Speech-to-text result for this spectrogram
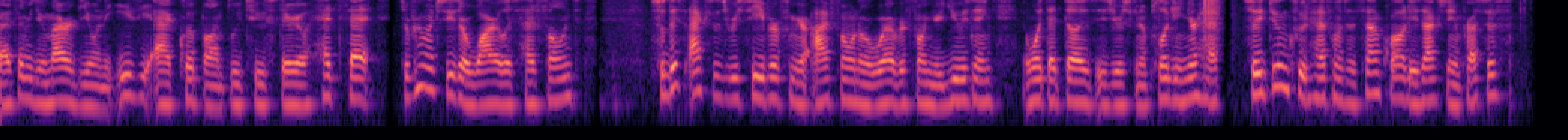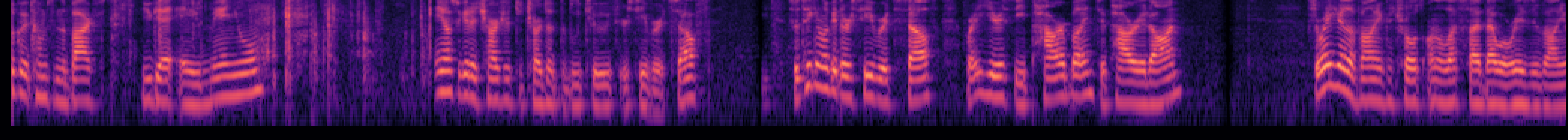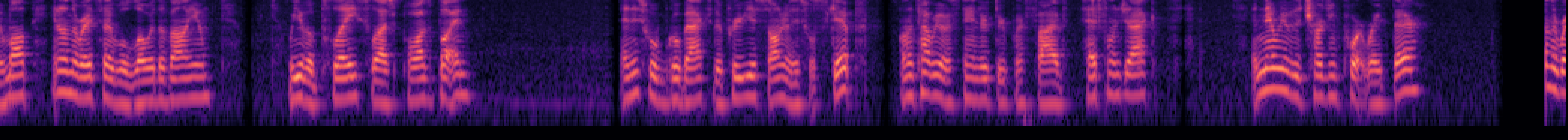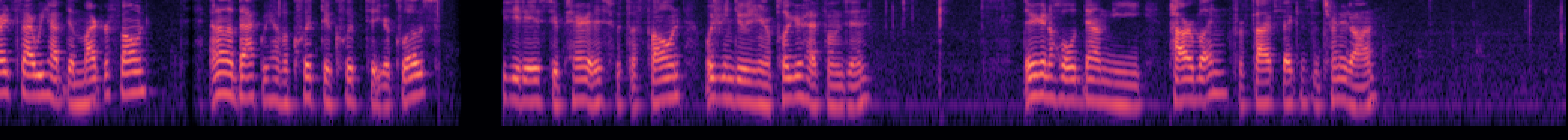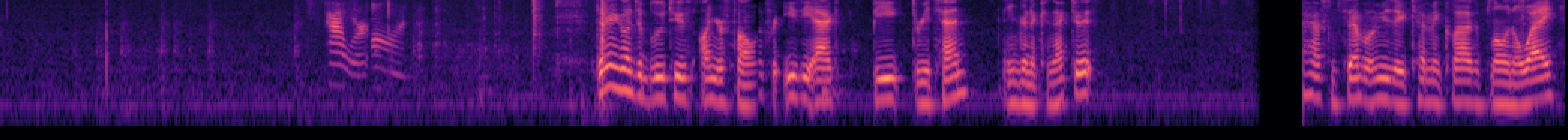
Guys, to be doing my review on the EasyAcc clip-on Bluetooth stereo headset. So pretty much these are wireless headphones. So this acts as a receiver from your iPhone or whatever phone you're using. And what that does is you're just going to plug in your head. So they do include headphones and sound quality is actually impressive. Look what comes in the box. You get a manual. And you also get a charger to charge up the Bluetooth receiver itself. So taking a look at the receiver itself, right here is the power button to power it on. So right here the volume controls on the left side that will raise the volume up and on the right side will lower the volume. We have a play slash pause button and this will go back to the previous song and this will skip. On the top we have a standard 3.5 headphone jack and then we have the charging port right there. On the right side we have the microphone and on the back we have a clip to clip to your clothes. Easy it is to pair this with the phone. What you're going to do is you're going to plug your headphones in. Then you're going to hold down the power button for 5 seconds to turn it on. Power on. Then you're going to Bluetooth on your phone. Look for EasyAcc B310 and you're going to connect to it. I have some sample music Kevin Clouds Blowing Away.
